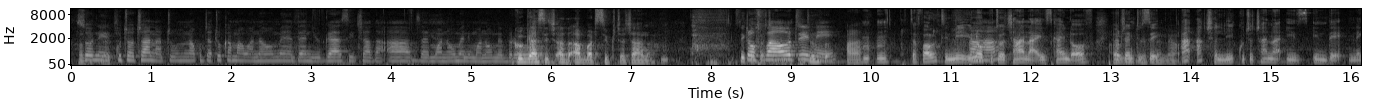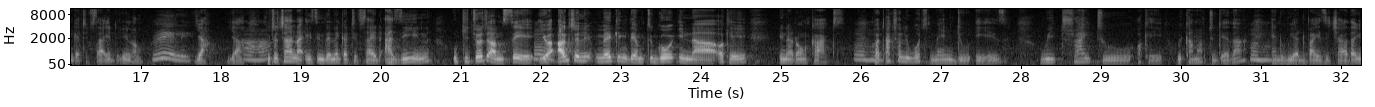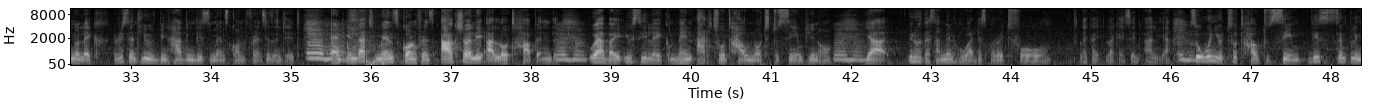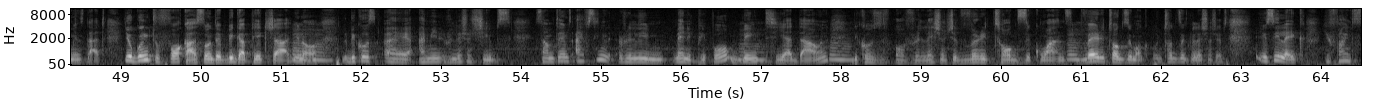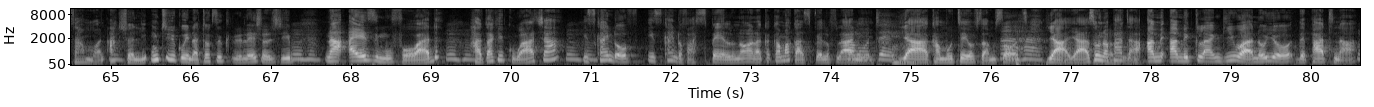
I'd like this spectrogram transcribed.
So ni kuchochana tu, mnakuja tu kama wanaume and then you gas each other up. Za mwanaume ni mwanaume bro. Kugas each other up, but si kuchochana. Tofauti ni. Ah, Mm, tofauti ni you know Uh-huh. kuchochana is kind of you're Oh, trying to say definitely. actually kuchochana is in the negative side you know Really? yeah yeah Uh-huh. kuchochana is in the negative side as in ukichocha msee you're actually making them to go in a okay in a wrong cut but actually what men do is we try to okay we come up together mm-hmm. and we advise each other. You know like recently we've been having this men's conference isn't it? Mm-hmm. And in that men's conference actually a lot happened mm-hmm. whereby you see like men are taught how not to simp you know? Yeah you know there's some men who are desperate for like I, like I said earlier. So when you're taught how to simp, this simply means that you're going to focus on the bigger picture, you know, because uh, I mean, relationships, sometimes I've seen really many people mm. being teared down mm. because of relationships, very toxic ones, mm -hmm. very toxic, toxic relationships. You see, like, you find someone, actually, mtu yuko in a toxic relationship, -hmm. na aezi move forward, -hmm. hataki kuacha, it's kind of, it's kind of a spell, unaona, ka- kama ka spell fulani. Kamute. Yeah, kamute of some sort. Yeah, yeah. So unapata, ame, ameklangiwa no, huyo, the partner,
